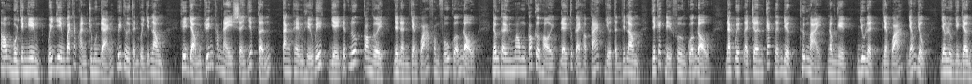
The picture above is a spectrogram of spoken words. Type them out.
Ông Bùi Văn Nghiêm, Ủy viên Ban chấp hành Trung ương Đảng, Bí thư tỉnh ủy Vĩnh Long, hy vọng chuyến thăm này sẽ giúp tỉnh tăng thêm hiểu biết về đất nước, con người và nền văn hóa phong phú của Ấn Độ, đồng thời mong có cơ hội để thúc đẩy hợp tác giữa tỉnh Vĩnh Long với các địa phương của Ấn Độ, đặc biệt là trên các lĩnh vực thương mại, nông nghiệp, du lịch, văn hóa, giáo dục, giao lưu nhân dân,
